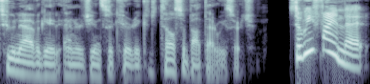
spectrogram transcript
to navigate energy insecurity. Could you tell us about that research? So we find that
